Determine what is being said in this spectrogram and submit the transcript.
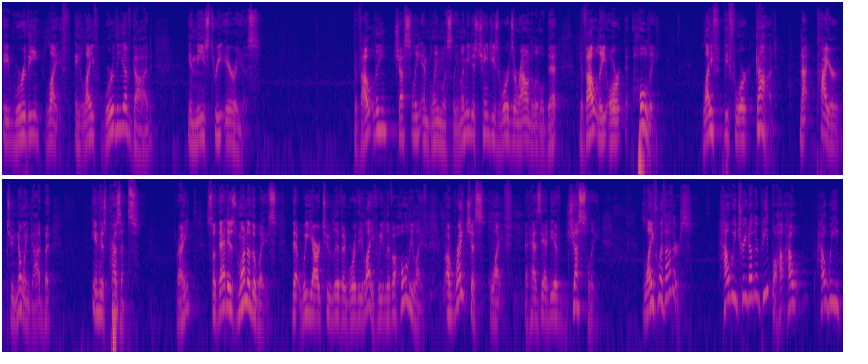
a worthy life, a life worthy of God in these three areas devoutly, justly, and blamelessly. let me just change these words around a little bit. Devoutly or holy, life before God, not prior to knowing God, but in his presence right? So that is one of the ways that we are to live a worthy life. We live a holy life, a righteous life that has the idea of justly. Life with others, how we treat other people, how, how, how we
